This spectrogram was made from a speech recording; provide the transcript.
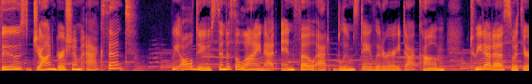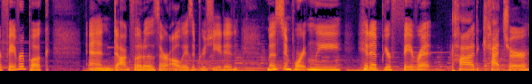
Foo's John Grisham accent? We all do. Send us a line at info at bloomsdayliterary.com. Tweet at us with your favorite book, and dog photos are always appreciated. Most importantly, hit up your favorite pod catcher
